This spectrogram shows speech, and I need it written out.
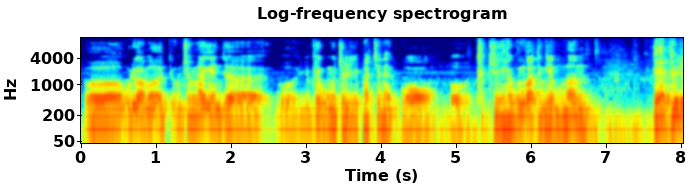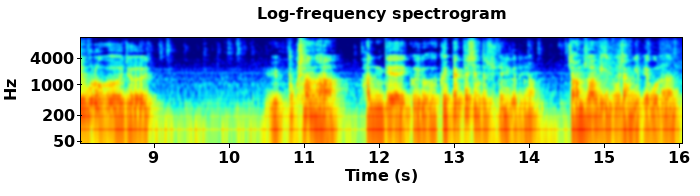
어, 우리가 뭐 엄청나게 이제 뭐 육해공군 전력이 발전했고 뭐 특히 해군 같은 경우는 대표적으로 그 저 북산화 한 게 거의 100% 수준이거든요. 잠수함 일부 장비 빼고는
